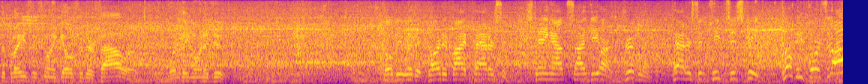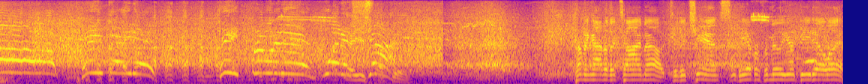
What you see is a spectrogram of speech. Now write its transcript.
are the Blazers going to go for their foul, or what are they going to do? Kobe with it, guarded by Patterson, staying outside the arc, dribbling. Patterson keeps his feet. Kobe forces. Oh! He made it! he threw it in! What a Yeah, shot! Coming out of the timeout to the chance, of the ever-familiar beat LA.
